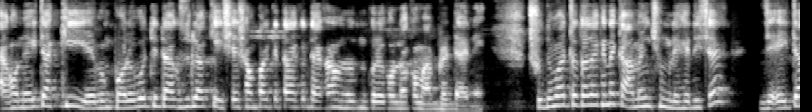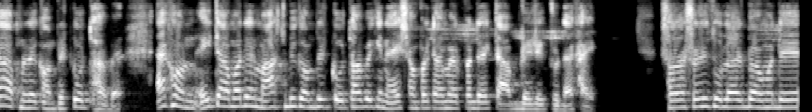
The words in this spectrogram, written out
এখন এইটা কি এবং পরবর্তী টাস্কগুলো কি, সে সম্পর্কে তারা কিন্তু এখনও নতুন করে কোনো রকম আপডেট দেয়নি। শুধুমাত্র তারা এখানে কামিং সুম লিখে দিছে যে এইটা আপনাদের কমপ্লিট করতে হবে। এখন এইটা আমাদের মাস্ট বি কমপ্লিট করতে হবে কিনা এই সম্পর্কে আমি আপনাদের একটা আপডেট একটু দেখাই। সরাসরি চলে আসবে আমাদের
